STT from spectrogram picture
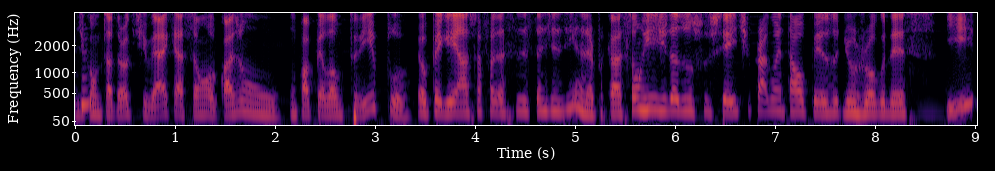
de computador que tiver, que são quase um, um papelão triplo, eu peguei elas pra fazer essas estantezinhas, né? Porque elas são rígidas o suficiente para aguentar o peso de um jogo desses. E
